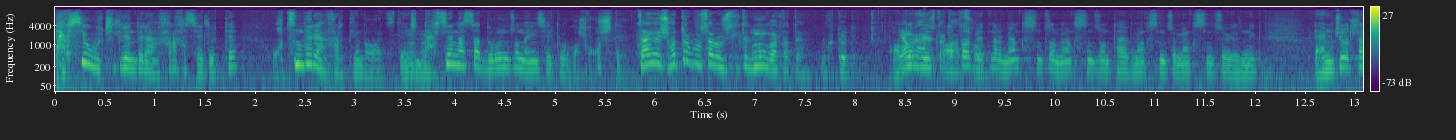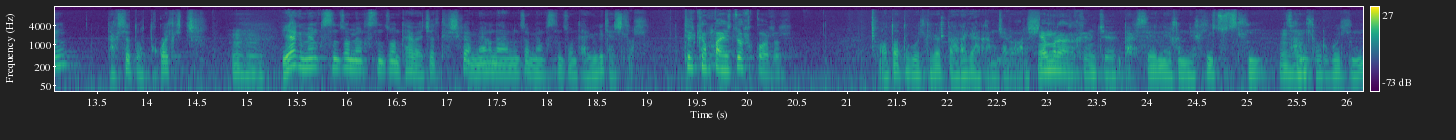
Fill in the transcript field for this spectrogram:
такси үйлчилгээн дээр анхаарахаас илүүтэй утсан дээр анхаардаг юм байгаа зү. Энд таксинаасаа 480 сая төгрөг олохгүй шүү дээ. За ингээд шудраг бусаар үржилтэд мөнгө олоод байна нөхдүүд. Ямар хариуцлага одоо бид нар 1900 1950 1900 1991 дамжуулан такси дутахгүй л гэж. Яг 1900 1950 ажилт гიშгэ 1800 1950-ыг л ажиллавал. Тэр компани ажиллахгүй бол Одоо тэгвэл тэгэл дараагийн арга хэмжээр орно шүү. ямар арга хэмжээ? Таксиных нь эрхийг цуцлана, санал хөргүүлнэ.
